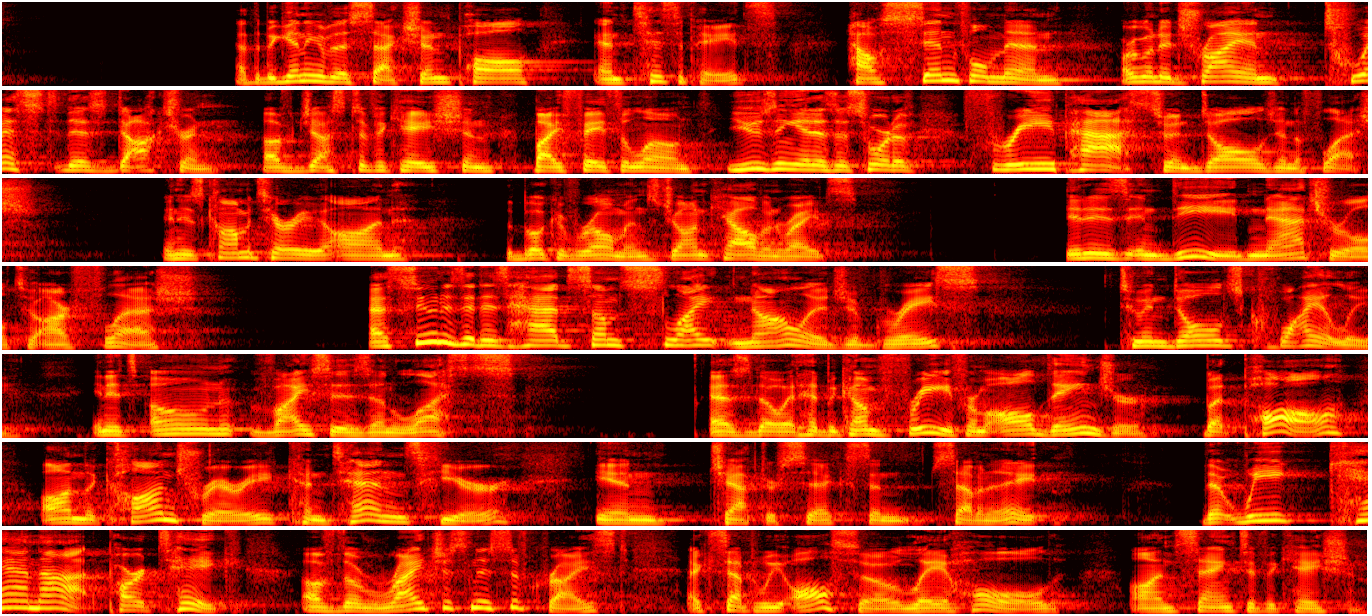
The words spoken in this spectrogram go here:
At the beginning of this section, Paul anticipates how sinful men are going to try and twist this doctrine of justification by faith alone, using it as a sort of free pass to indulge in the flesh. In his commentary on the book of Romans, John Calvin writes, It is indeed natural to our flesh as soon as it has had some slight knowledge of grace, to indulge quietly in its own vices and lusts, as though it had become free from all danger. But Paul, on the contrary, contends here in chapter 6 and 7 and 8 that we cannot partake of the righteousness of Christ except we also lay hold on sanctification.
